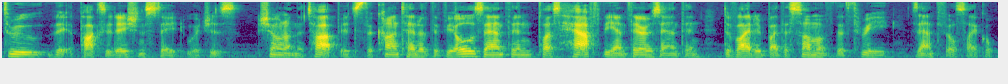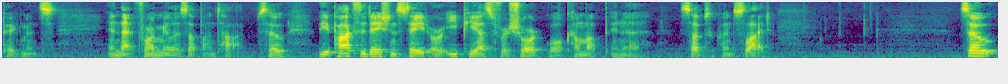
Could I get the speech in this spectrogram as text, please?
through the epoxidation state, which is shown on the top. It's the content of the violaxanthin plus half the antheraxanthin divided by the sum of the three xanthophyll cycle pigments. And that formula is up on top. So the epoxidation state, or EPS for short, will come up in a subsequent slide. So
